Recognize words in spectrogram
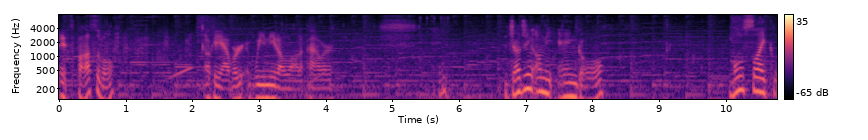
it's possible. Okay, yeah, we're we need a lot of power. Judging on the angle, most likely,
